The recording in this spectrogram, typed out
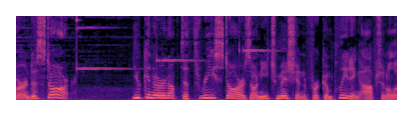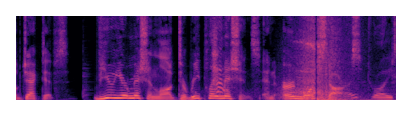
earned a star. You can earn up to three stars on each mission for completing optional objectives. View your mission log to replay missions and earn more stars. Droid.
